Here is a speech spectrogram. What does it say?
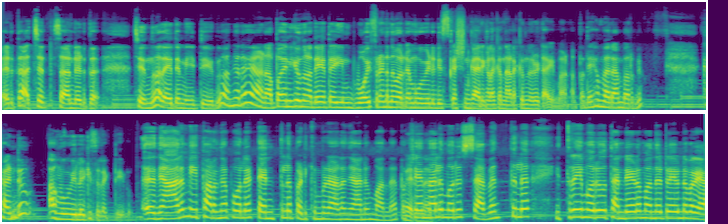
എടുത്ത് അച്ഛൻ സാറിന്റെ അടുത്ത് ചെന്നു അദ്ദേഹത്തെ മീറ്റ് ചെയ്തു. അങ്ങനെയാണ്. അപ്പൊ എനിക്ക് തോന്നുന്നു അദ്ദേഹത്തെ ഈ ബോയ് ഫ്രണ്ട് എന്ന് പറഞ്ഞ മൂവിയുടെ ഡിസ്കഷൻ കാര്യങ്ങളൊക്കെ നടക്കുന്ന ഒരു ടൈമാണ്. അപ്പൊ അദ്ദേഹം വരാൻ പറഞ്ഞു. കണ്ടു ആ മൂവിയിലേക്ക് സെലക്ട് ചെയ്തു. ഞാനും ഈ പറഞ്ഞ പോലെ ടെൻത്തിൽ പഠിക്കുമ്പോഴാണ് ഞാനും വന്നത് പക്ഷെ എന്നാലും ഒരു സെവൻത്തിൽ ഇത്രയും ഒരു തന്റെ ഇടം വന്നിട്ട് എന്താ പറയാ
